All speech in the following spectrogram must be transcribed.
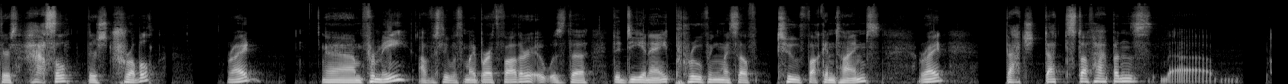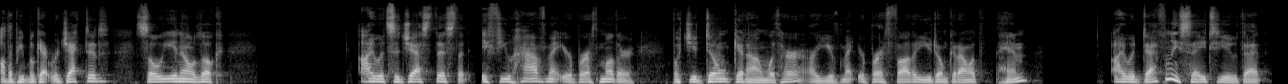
there's hassle, there's trouble, right? Um, for me, obviously, with my birth father, it was the the DNA proving myself two fucking times, right? That that stuff happens. Uh, other people get rejected. So you know, look, I would suggest this: that if you have met your birth mother, but you don't get on with her, or you've met your birth father, you don't get on with him, I would definitely say to you that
